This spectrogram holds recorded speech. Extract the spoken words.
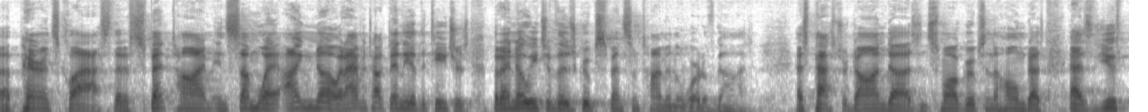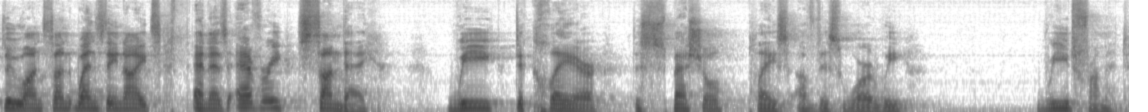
a, parents' class that have spent time in some way. I know, and I haven't talked to any of the teachers, but I know each of those groups spent some time in the Word of God. As Pastor Don does, and small groups in the home does, as youth do on Wednesday nights, and as every Sunday, we declare the special place of this Word. We read from it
